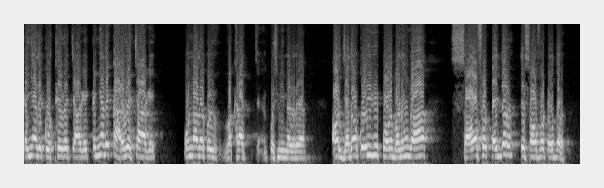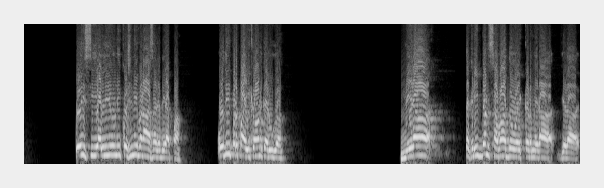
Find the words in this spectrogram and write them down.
ਕਈਆਂ ਦੇ ਕੋਠੇ ਵਿੱਚ ਆ ਗਏ, ਕਈਆਂ ਦੇ ਘਰ ਵਿੱਚ ਆ ਗਏ, ਉਹਨਾਂ ਦਾ ਕੋਈ ਵੱਖਰਾ ਕੁਝ ਨਹੀਂ ਮਿਲ ਰਿਹਾ। ਔਰ ਜਦੋਂ ਕੋਈ ਵੀ ਪੁਲ ਬਣੂਗਾ 100 ਫੁੱਟ ਇੱਧਰ ਤੇ 100 ਫੁੱਟ ਉਧਰ। ਕੋਈ ਸੀਐਲਯੂ ਨਹੀਂ ਕੁਝ ਨਹੀਂ ਬਣਾ ਸਕਦੇ ਆਪਾਂ। ਉਹਦੀ ਭਰਪਾਈ ਕੌਣ ਕਰੂਗਾ? ਮੇਰਾ ਤਕਰੀਬਨ ਸਵਾ ਦੋ ਏਕੜ ਮੇਰਾ ਜਿਹੜਾ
